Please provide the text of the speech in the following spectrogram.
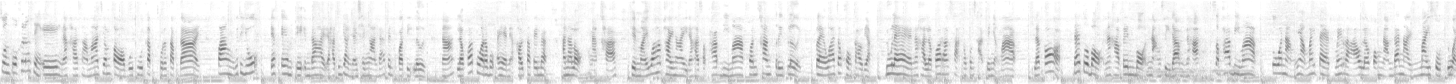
ส่วนตัวเครื่องเสียงเองนะคะ สามารถเชื่อมต่อบลูทูธกับโทรศัพท์ได้ ฟังวิทยุ FM AM ได้นะคะ ทุกอย่างยังใช้งานได้เป็นปกติเลย นะแล้วก็ตัวระบบแอร์เนี่ยเขาจะเป็นแบบอนาล็อกนะคะ เห็นไหมว่าภายในนะคะ สภาพดีมากค่อนข้างกริปเลย แปลว่าเจ้าของเก่าเนี่ยดูแลนะคะ แล้วก็รักษาทำความสะอาดเป็นอย่างมาก แล้วก็ได้ตัวเบาะนะคะ เป็นเบาะหนังสีดำนะคะ สภาพดีมาก ตัวหนังเนี่ยไม่แตกไม่ร้าวแล้วฟองน้ำด้านในไม่สุดด้วย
